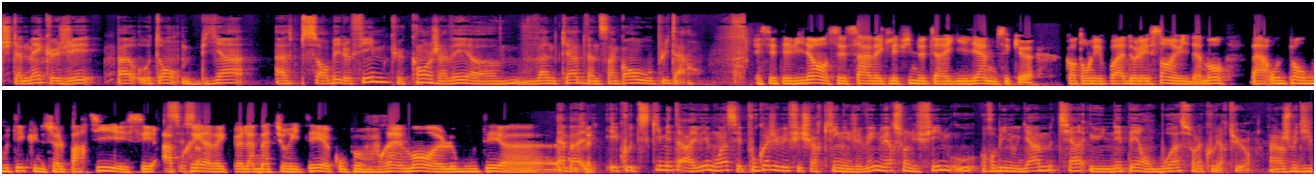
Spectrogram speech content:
je t'admets que j'ai pas autant bien absorbé le film que quand j'avais euh, 24, 25 ans ou plus tard. Et c'est évident, c'est ça avec les films de Terry Gilliam, c'est que quand on les voit adolescents, évidemment, bah, on ne peut en goûter qu'une seule partie, et c'est après, avec euh, la maturité, euh, qu'on peut vraiment euh, le goûter. Euh, eh bah, écoute, ce qui m'est arrivé, moi, c'est pourquoi j'ai vu Fisher King. J'ai vu une version du film où Robin Williams tient une épée en bois sur la couverture. Alors je me dis,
